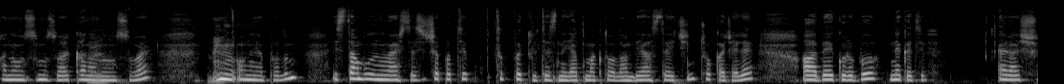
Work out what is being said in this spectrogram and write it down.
anonsumuz var, kan anonsu var. Onu yapalım. İstanbul Üniversitesi Çapa Tıp, Tıp Fakültesi'nde yatmakta olan bir hasta için çok acele AB grubu negatif RH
